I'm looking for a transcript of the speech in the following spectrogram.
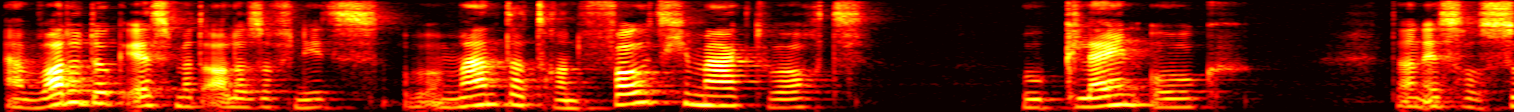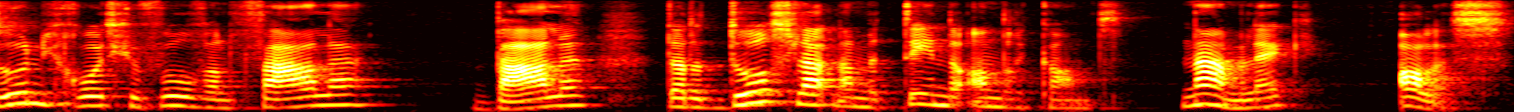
En wat het ook is met alles of niets, op het moment dat er een fout gemaakt wordt, hoe klein ook, dan is er zo'n groot gevoel van falen balen dat het doorslaat naar meteen de andere kant, namelijk alles.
